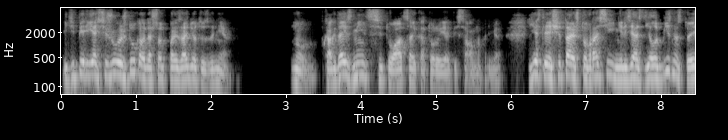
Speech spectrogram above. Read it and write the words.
и теперь я сижу и жду, когда что-то произойдет извне ну, когда изменится ситуация, которую я писал, например. Если я считаю, что в России нельзя сделать бизнес, то я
